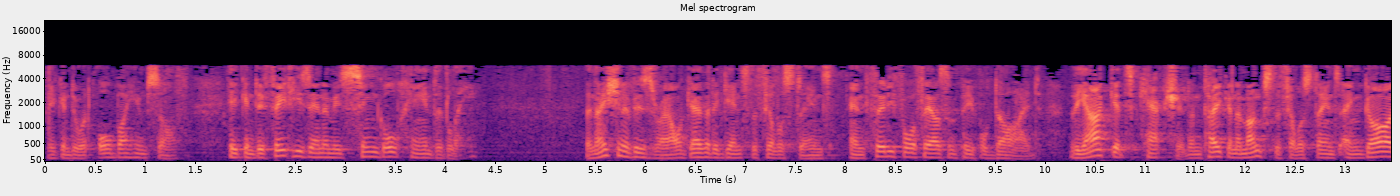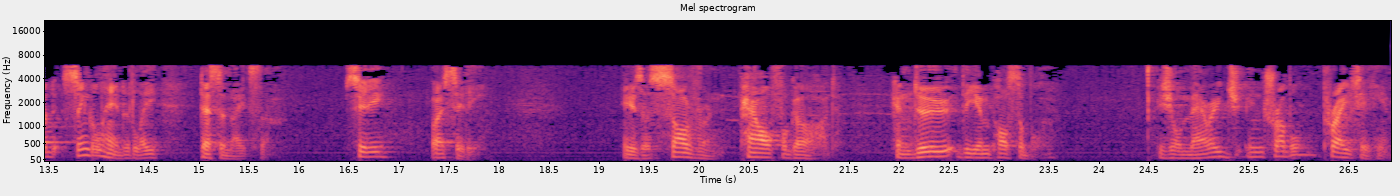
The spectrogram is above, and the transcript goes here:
He can do it all by Himself. He can defeat His enemies single handedly. The nation of Israel gathered against the Philistines and 34,000 people died. The ark gets captured and taken amongst the Philistines and God single handedly decimates them. City by city. He is a sovereign, powerful God, can do the impossible. Is your marriage in trouble? Pray to Him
